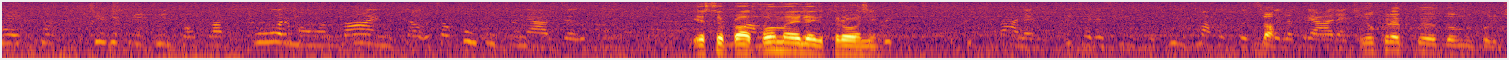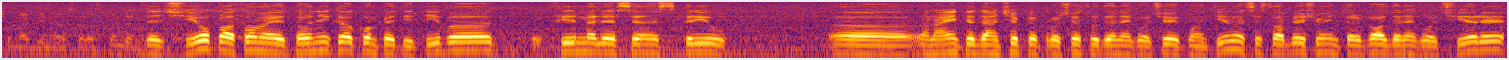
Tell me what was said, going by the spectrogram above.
Mai exact, ce reprezintă o platformă online sau, sau cum funcționează? Este o platformă electronică. Da. Eu cred că domnul Purice mai bine o să răspundeți. Deci e o platformă electronică competitivă, firmele se înscriu uh, înainte de a începe procesul de negociere continuă, se stabilește un interval de negociere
